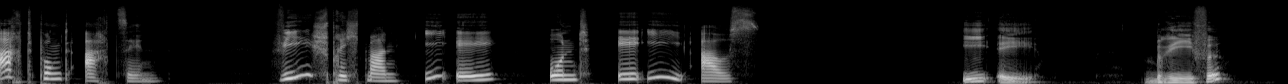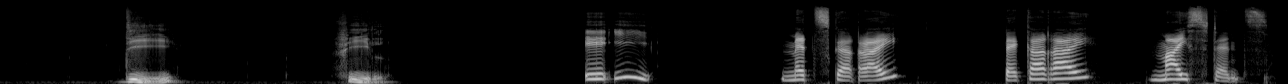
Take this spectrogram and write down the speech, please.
8.18 Wie spricht man IE und EI aus? IE Briefe. Die. Viel. EI Metzgerei, Bäckerei, meistens.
